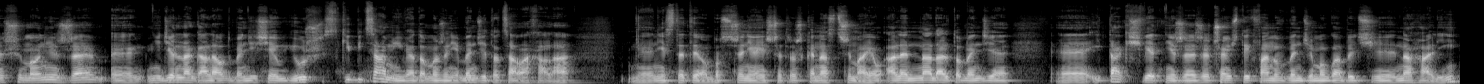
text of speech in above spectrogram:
e, Szymonie, że e, niedzielna gala odbędzie się już z kibicami. Wiadomo, że nie będzie to cała hala. E, niestety obostrzenia jeszcze troszkę nas trzymają, ale nadal to będzie e, i tak świetnie, że, że część tych fanów będzie mogła być e, na hali.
